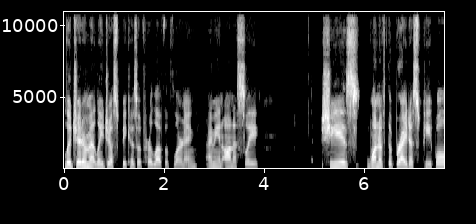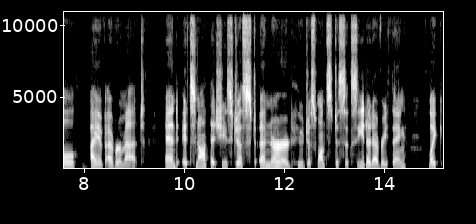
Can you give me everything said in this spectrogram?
legitimately just because of her love of learning. I mean, honestly, she is one of the brightest people I have ever met. And it's not that she's just a nerd who just wants to succeed at everything. Like,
